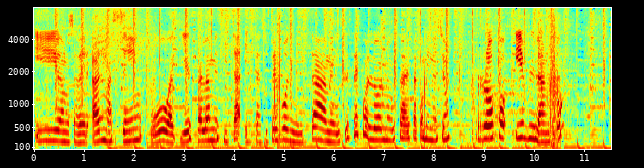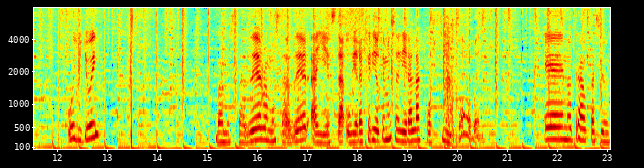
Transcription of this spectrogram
Y vamos a ver almacén. Oh, aquí está la mesita. Está súper bonita. Me gusta este color. Me gusta esta combinación rojo y blanco. Uy, uy, uy. Vamos a ver, vamos a ver. Ahí está. Hubiera querido que me saliera la cocina, pero bueno. En otra ocasión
